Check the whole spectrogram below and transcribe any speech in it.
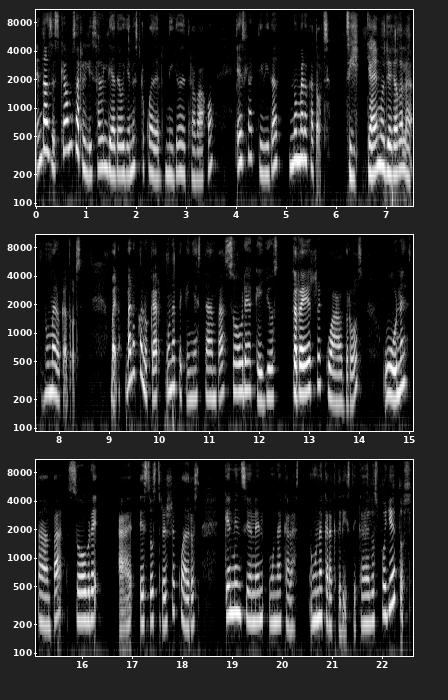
Entonces, ¿qué vamos a realizar el día de hoy en nuestro cuadernillo de trabajo? Es la actividad número 14. Sí, ya hemos llegado a la número 14. Bueno, van a colocar una pequeña estampa sobre aquellos tres recuadros, una estampa sobre estos tres recuadros que mencionen una, una característica de los folletos.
